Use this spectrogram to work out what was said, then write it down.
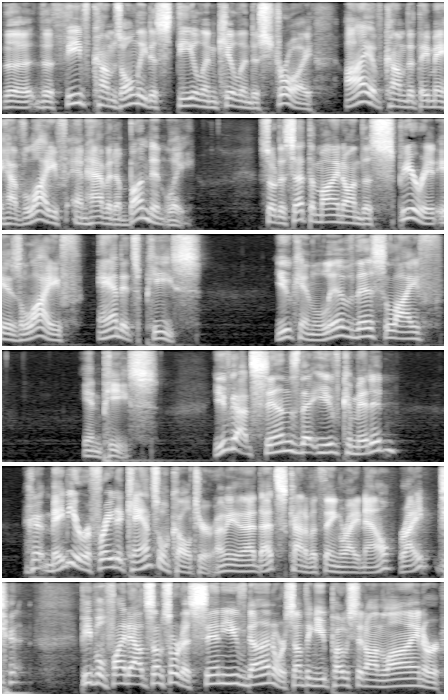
the, the thief comes only to steal and kill and destroy. I have come that they may have life and have it abundantly. So to set the mind on the spirit is life and it's peace. You can live this life in peace. You've got sins that you've committed. Maybe you're afraid of cancel culture. I mean, that, that's kind of a thing right now, right? people find out some sort of sin you've done or something you posted online or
